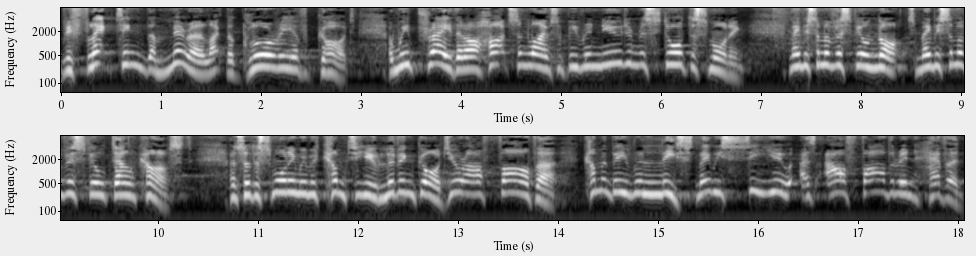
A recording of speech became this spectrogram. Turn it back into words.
reflecting the mirror like the glory of God. And we pray that our hearts and lives would be renewed and restored this morning. Maybe some of us feel not, maybe some of us feel downcast. And so this morning we would come to you, living God, you're our Father. Come and be released. May we see you as our Father in heaven.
